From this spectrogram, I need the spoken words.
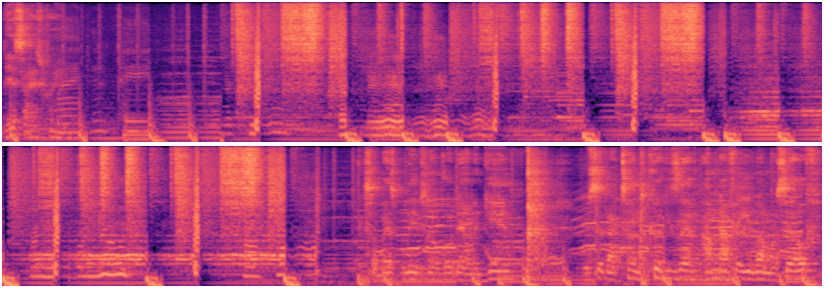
this ice cream. So best believe it's gonna go down again. We still got tons of cookies left. I'm not gonna eat by myself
